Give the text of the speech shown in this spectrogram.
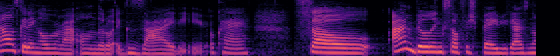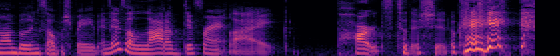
I was getting over my own little anxiety, okay? So I'm building Selfish Babe. You guys know I'm building Selfish Babe. And there's a lot of different, like, parts to this shit, okay?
